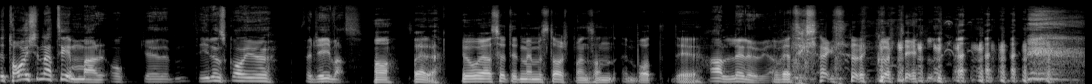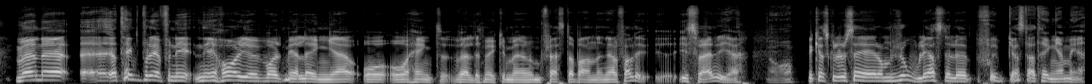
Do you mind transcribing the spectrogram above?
det tar ju sina timmar och eh, tiden ska ju fördrivas. Ja, så är det. Jo, jag har suttit med mustasch på en sån båt. Det, Halleluja. jag vet exakt hur det går till. Men eh, jag tänkte på det, för ni, ni har ju varit med länge och, och hängt väldigt mycket med de flesta banden, i alla fall i, i Sverige. Ja. Vilka skulle du säga är de roligaste eller sjukaste att hänga med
